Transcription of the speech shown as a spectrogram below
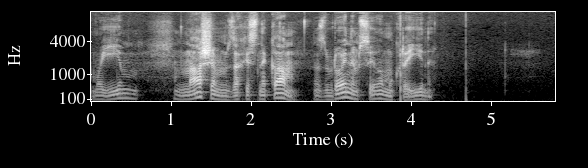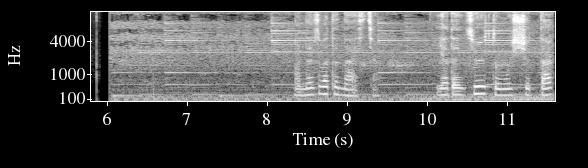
моїм нашим захисникам, Збройним силам України. Мене звати Настя. Я танцюю, тому що так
